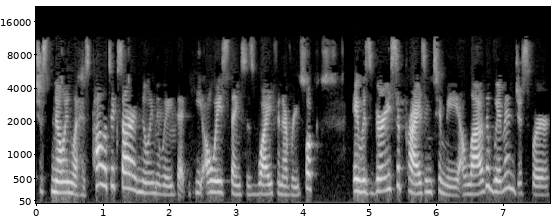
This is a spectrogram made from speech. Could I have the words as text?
just knowing what his politics are and knowing the way that he always thanks his wife in every book it was very surprising to me. A lot of the women just were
